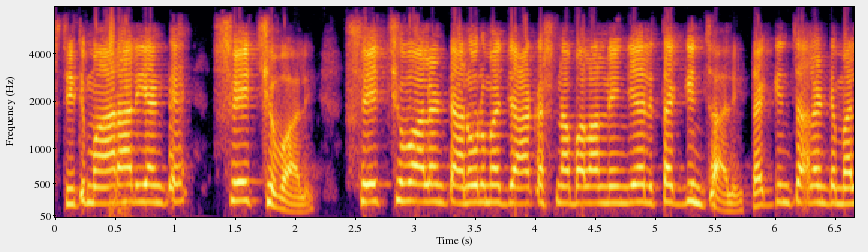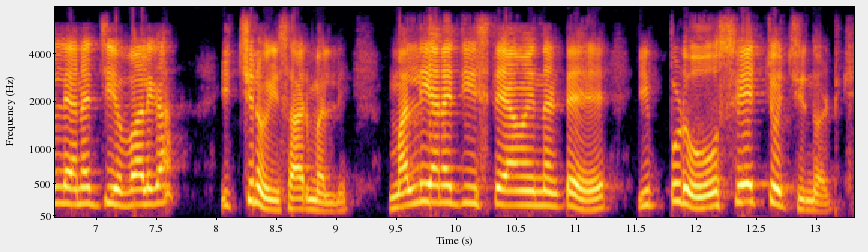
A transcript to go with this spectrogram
స్థితి మారాలి అంటే స్వేచ్ఛ ఇవ్వాలి స్వేచ్ఛ ఇవ్వాలంటే అణువుల మధ్య ఆకర్షణ బలాలను ఏం చేయాలి? తగ్గించాలి. తగ్గించాలంటే మళ్ళీ ఎనర్జీ ఇవ్వాలిగా. ఇచ్చినావు ఈసారి మళ్ళీ. మళ్ళీ ఎనర్జీ ఇస్తే ఏమైందంటే ఇప్పుడు స్వేచ్ఛ వచ్చింది వాటికి.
